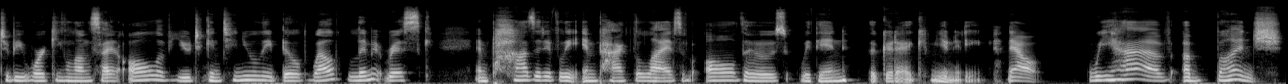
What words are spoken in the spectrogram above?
to be working alongside all of you to continually build wealth, limit risk, and positively impact the lives of all those within the Good Egg community. Now, we have a bunch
